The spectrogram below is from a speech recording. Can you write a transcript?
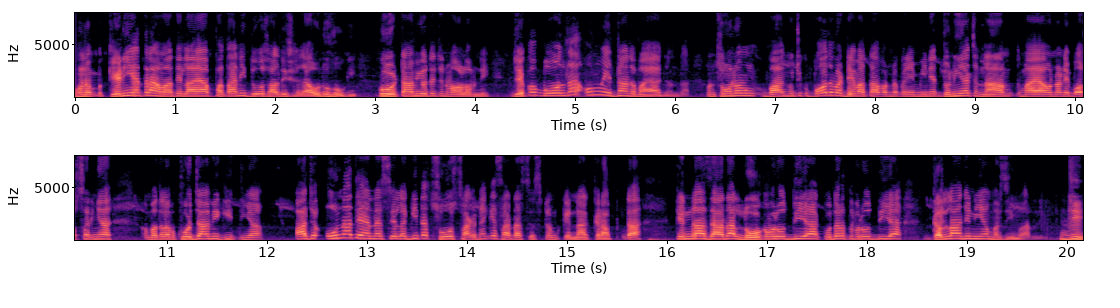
ਹੁਣ ਕਿਹੜੀਆਂ ਧਰਾਵਾਂ ਤੇ ਲਾਇਆ ਪਤਾ ਨਹੀਂ 2 ਸਾਲ ਦੀ ਸਜ਼ਾ ਉਹਨੂੰ ਹੋਊਗੀ। ਕੋਰਟਾਂ ਵੀ ਉਹਦੇ ਚ ਇਨਵੋਲਵ ਨੇ। ਜੇ ਕੋਈ ਬੋਲਦਾ ਉਹਨੂੰ ਇਦਾਂ ਦਬਾਇਆ ਜਾਂਦਾ। ਹੁਣ ਸੋਨਮ ਵਾਂਗੂ ਚ ਬਹੁਤ ਵੱਡੇ ਵਾਤਾਵਰਣ ਪ੍ਰੇਮੀ ਨੇ ਦੁਨੀਆ 'ਚ ਨਾਮ ਕਮਾਇਆ ਉਹਨਾਂ ਨੇ ਬਹੁਤ ਸਾਰੀਆਂ ਮਤਲਬ ਖੋਜਾਂ ਵੀ ਕੀਤੀਆਂ। ਅੱਜ ਉਹਨਾਂ ਤੇ ਐਨਐਸਏ ਲੱਗੀ ਤਾਂ ਸੋਚ ਸਕਦੇ ਹਾਂ ਕਿ ਸਾਡਾ ਸਿਸਟਮ ਕਿੰਨਾ ਕਰਪਟ ਆ ਕਿੰਨਾ ਜ਼ਿਆਦਾ ਲੋਕ ਵਿਰੋਧੀ ਆ ਕੁਦਰਤ ਵਿਰੋਧੀ ਆ ਗੱਲਾਂ ਜਿੰਨੀਆਂ ਮਰਜ਼ੀ ਮਾਰ ਲਈ ਜੀ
